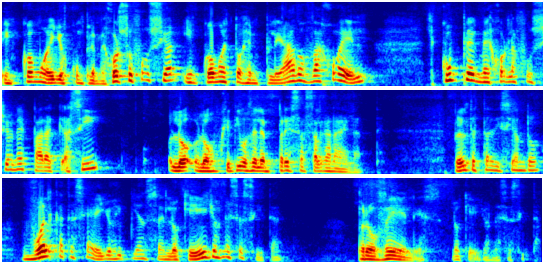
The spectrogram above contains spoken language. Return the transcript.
en cómo ellos cumplen mejor su función y en cómo estos empleados bajo él cumplen mejor las funciones para que así los objetivos de la empresa salgan adelante. Pero él te está diciendo, vuélcate hacia ellos y piensa en lo que ellos necesitan. Provéeles lo que ellos necesitan.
